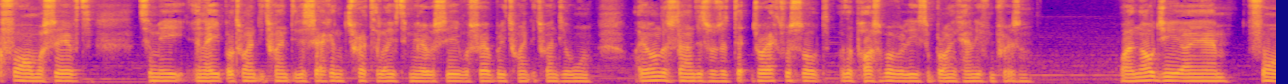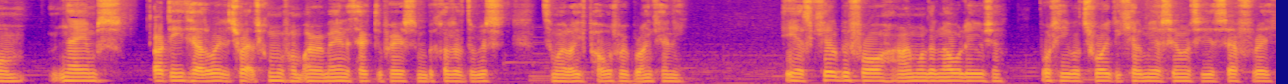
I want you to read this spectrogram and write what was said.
form was served to me in April 2020. The second threat to life to me I received was February 2021. I understand this was a di- direct result of the possible release of Brian Kennedy from prison. While no GIM form names or details where the threat is coming from, I remain a detective person because of the risk to my life posed by Brian Kenny. He has killed before, and I'm under no illusion, but he will try to kill me as soon as he is set free.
